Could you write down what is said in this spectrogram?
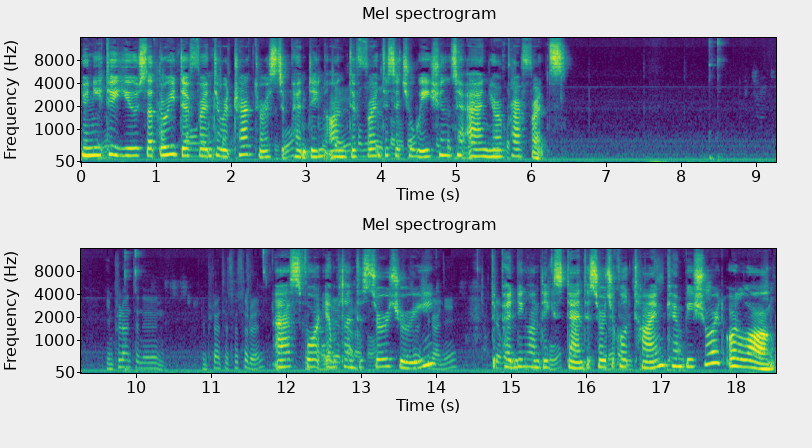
You need to use the three different retractors depending on different situations and your preference. As for implant surgery, depending on the extent, the surgical time can be short or long.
